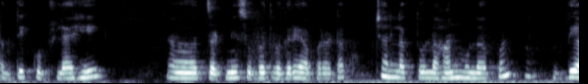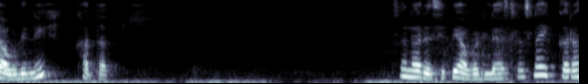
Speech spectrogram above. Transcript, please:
अगदी कुठल्याही चटणीसोबत वगैरे हा पराठा खूप छान लागतो. लहान मुलं पण अगदी आवडीने खातात. चला रेसिपी आवडली असल्यास लाईक करा.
